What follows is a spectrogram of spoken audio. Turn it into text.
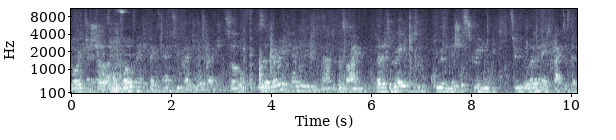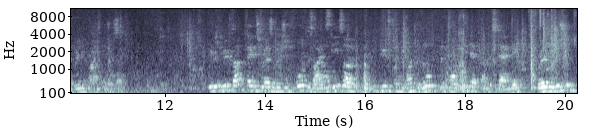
going to show up, both main effects and two-factor interactions. So this is a very heavily confounded design, but it's great to do an initial screen to eliminate factors that really aren't interesting. We can move up then to resolution four designs. These are used when you want a little bit more in-depth understanding. Resolution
